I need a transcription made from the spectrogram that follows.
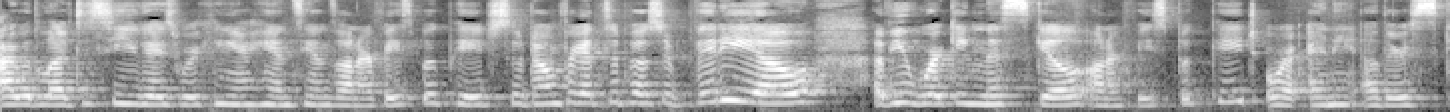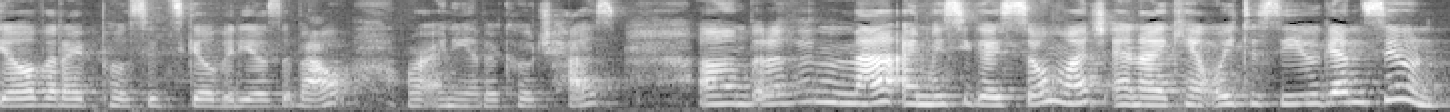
I would love to see you guys working your handstands on our Facebook page. So don't forget to post a video of you working this skill on our Facebook page or any other skill that I've posted skill videos about or any other coach has. Um, but other than that, I miss you guys so much and I can't wait to see you again soon.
